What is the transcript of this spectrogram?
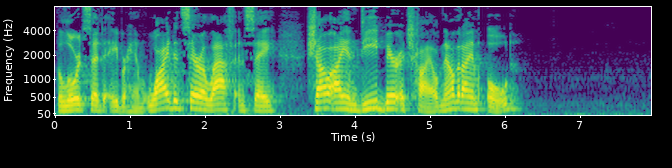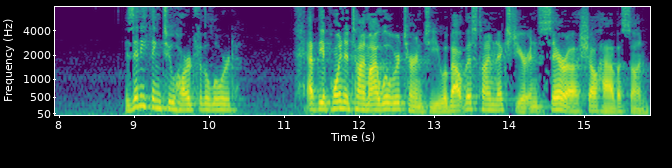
The Lord said to Abraham, Why did Sarah laugh and say, Shall I indeed bear a child now that I am old? Is anything too hard for the Lord? At the appointed time I will return to you about this time next year, and Sarah shall have a son.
